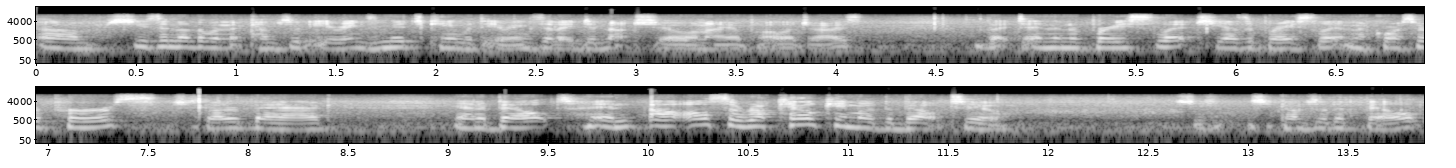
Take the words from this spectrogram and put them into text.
Um, she's another one that comes with earrings. Midge came with earrings that I did not show, and I apologize. But and then a bracelet. She has a bracelet, and of course her purse. She's got her bag, and a belt. And uh, also Raquel came with the belt too. She she comes with a belt.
